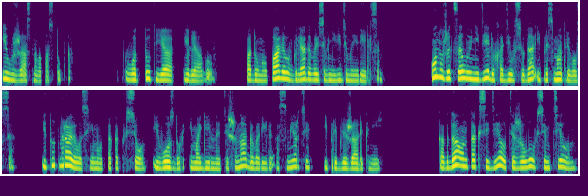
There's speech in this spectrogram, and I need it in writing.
и ужасного поступка. «Вот тут я и лягу», — подумал Павел, вглядываясь в невидимые рельсы. Он уже целую неделю ходил сюда и присматривался. И тут нравилось ему, так как все, и воздух, и могильная тишина говорили о смерти и приближали к ней. Когда он так сидел, тяжело всем телом,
